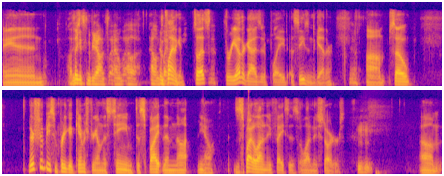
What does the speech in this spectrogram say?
and I think it's going to be Alan, Alan, Alan, Alan and Flanigan. So that's Yeah. three other guys that have played a season together. Yeah. Um, so there should be some pretty good chemistry on this team, despite them not, you know, despite a lot of new faces, a lot of new starters. Mhm. Um,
